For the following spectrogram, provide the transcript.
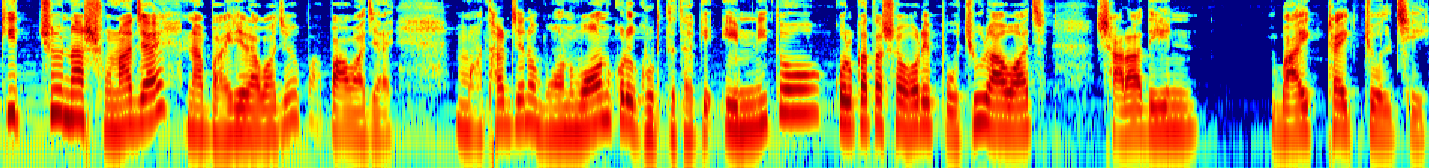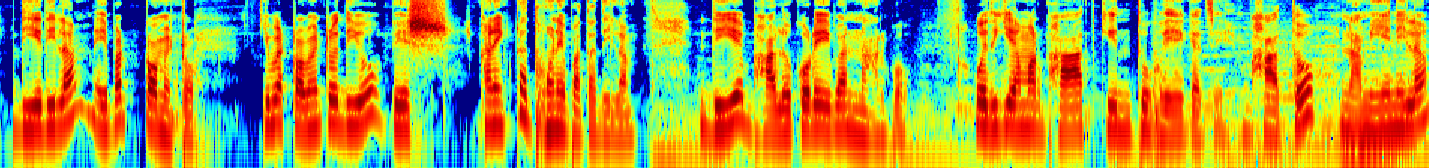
কিচ্ছু না শোনা যায়, না বাইরের আওয়াজও পাওয়া যায়। মাথার যেন বন বন করে ঘুরতে থাকে। এমনি তো কলকাতা শহরে প্রচুর আওয়াজ, সারাদিন বাইক ঠাইক চলছেই। দিয়ে দিলাম এবার টমেটো। এবার টমেটো দিয়েও বেশ খানিকটা ধনে পাতা দিলাম। দিয়ে ভালো করে এবার নাড়বো। ওইদিকে আমার ভাত কিন্তু হয়ে গেছে। ভাতও নামিয়ে নিলাম।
